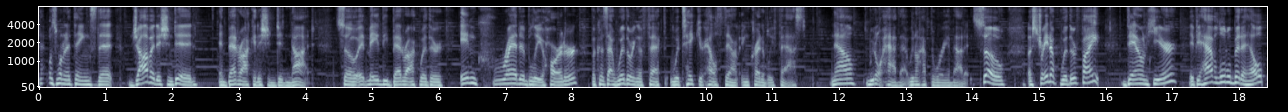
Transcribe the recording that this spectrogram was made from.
that was one of the things that Java Edition did and Bedrock Edition did not. So it made the Bedrock Wither incredibly harder because that withering effect would take your health down incredibly fast. Now we don't have that. We don't have to worry about it. So a straight up wither fight down here, if you have a little bit of help,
